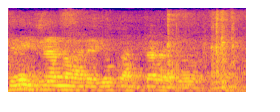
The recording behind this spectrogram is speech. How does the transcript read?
canción y esa cantar.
